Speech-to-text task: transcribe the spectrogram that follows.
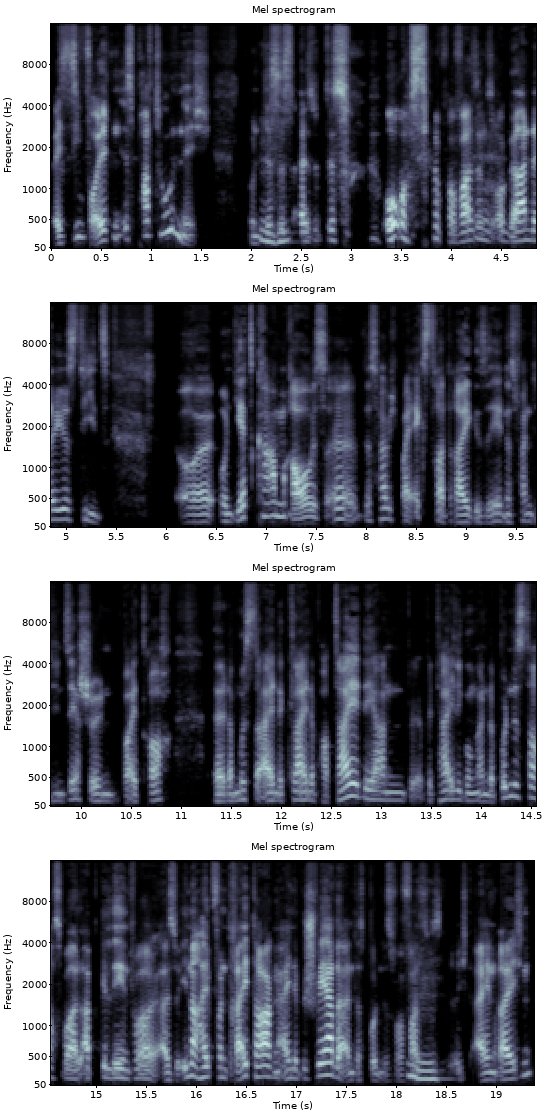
weil sie wollten es partout nicht. Und mhm. das ist also das oberste Verfassungsorgan der Justiz. Äh, und jetzt kam raus, äh, das habe ich bei Extra 3 gesehen, das fand ich einen sehr schönen Beitrag, da musste eine kleine Partei, deren Beteiligung an der Bundestagswahl abgelehnt war, also innerhalb von drei Tagen eine Beschwerde an das Bundesverfassungsgericht mhm. einreichen.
